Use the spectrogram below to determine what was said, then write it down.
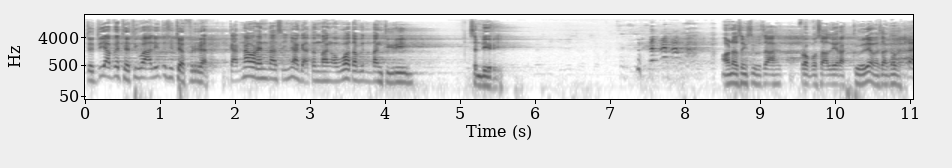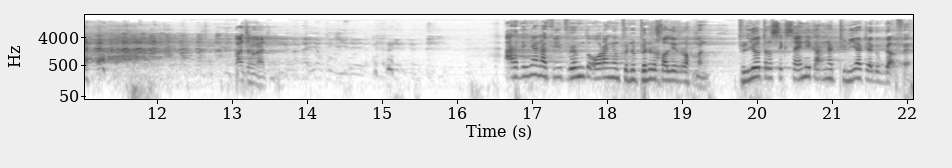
jadi apa jadi wali itu sudah berat karena orientasinya agak tentang Allah tapi tentang diri sendiri. Ana sing susah proposal ragu ya Mas Macam-macam. Artinya Nabi Ibrahim itu orang yang benar-benar Khalil Rahman. Beliau tersiksa ini karena dunia ada gak fair.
